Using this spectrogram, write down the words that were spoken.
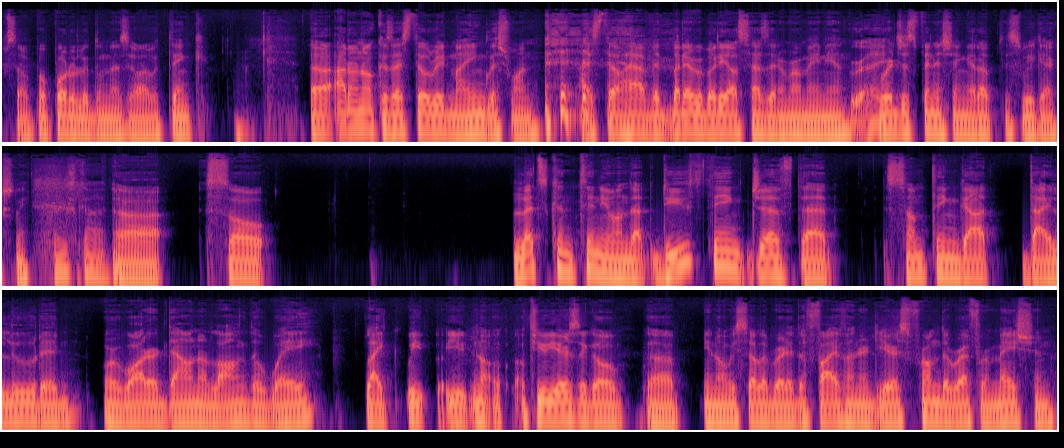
sau poporul lui Dumnezeu, I would think. Uh, I don't know because I still read my English one. I still have it, but everybody else has it in Romanian. Right. We're just finishing it up this week, actually. Praise God. Uh, so let's continue on that. Do you think, Jeff, that something got diluted or watered down along the way? Like we, you know, a few years ago, uh, you know, we celebrated the 500 years from the Reformation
